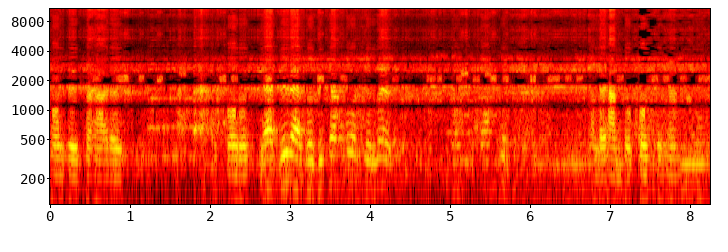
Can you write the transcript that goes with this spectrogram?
Monte Tejadas photos. Yeah, do that, but be careful with your lips. Alejandro posted him.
